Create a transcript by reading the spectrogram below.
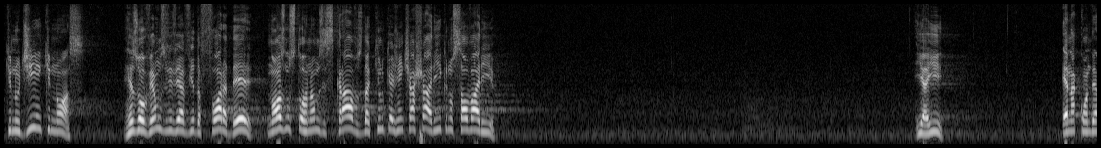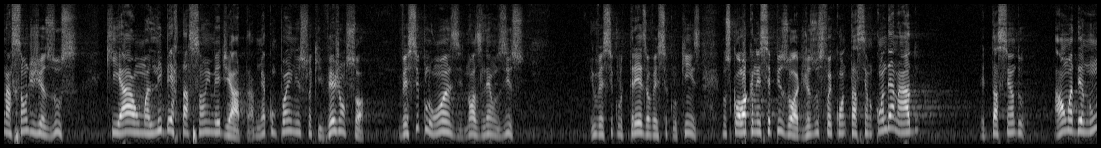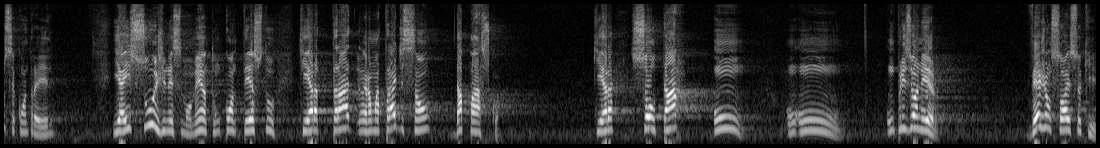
que no dia em que nós resolvemos viver a vida fora dele, nós nos tornamos escravos daquilo que a gente acharia que nos salvaria. E aí, é na condenação de Jesus que há uma libertação imediata. Me acompanhe nisso aqui, vejam só. Versículo 11, nós lemos isso, e o versículo 13 ao versículo 15, nos coloca nesse episódio. Jesus está sendo condenado, ele está sendo. Há uma denúncia contra ele. E aí surge nesse momento um contexto que era, era uma tradição da Páscoa, que era soltar um, um, um, prisioneiro. Vejam só isso aqui.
